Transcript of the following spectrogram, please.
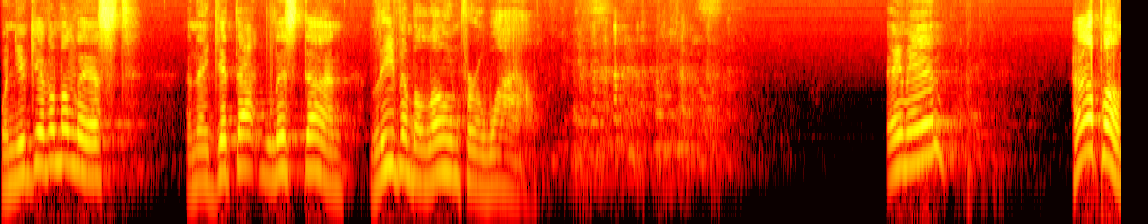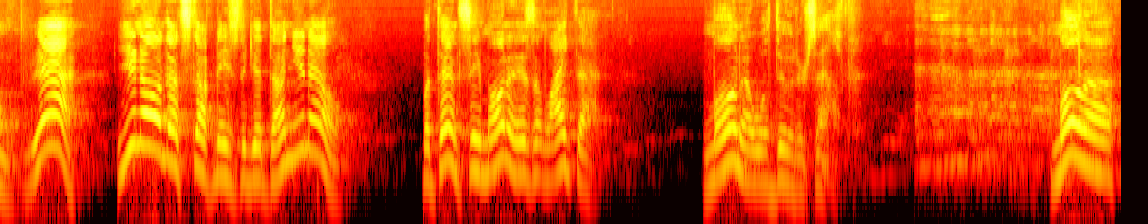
When you give them a list and they get that list done, leave them alone for a while. Amen? Help them. Yeah. You know that stuff needs to get done. You know. But then, see, Mona isn't like that. Mona will do it herself. Mona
